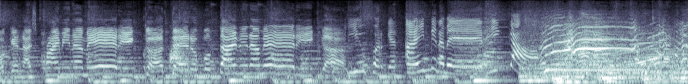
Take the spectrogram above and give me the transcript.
organized crime in America, terrible time in America. You forget I'm in America.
